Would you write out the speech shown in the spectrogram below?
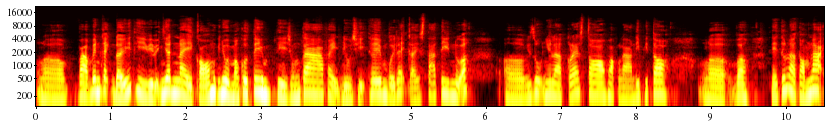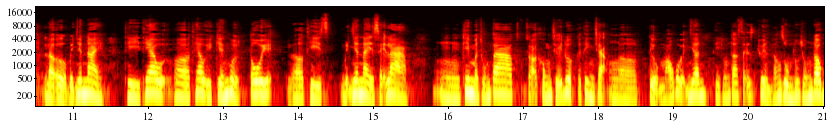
Ờ, và bên cạnh đấy thì vì bệnh nhân này có một cái nhồi máu cơ tim thì chúng ta phải điều trị thêm với lại cái statin nữa. Ờ, ví dụ như là Crestor hoặc là Lipitor. Ờ, vâng. Thế tức là tóm lại là ở bệnh nhân này thì theo theo ý kiến của tôi ấy, thì bệnh nhân này sẽ là khi mà chúng ta đã khống chế được cái tình trạng uh, tiểu máu của bệnh nhân thì chúng ta sẽ chuyển sang dùng thuốc chống đông.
